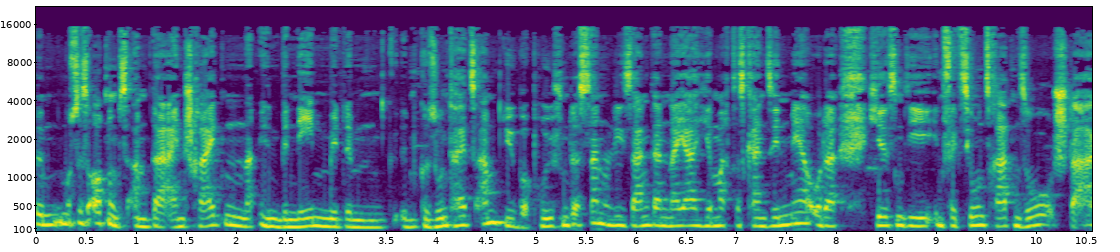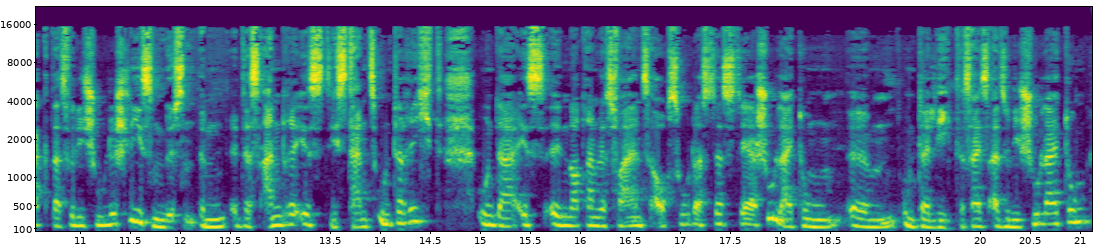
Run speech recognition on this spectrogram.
ähm, muss das Ordnungsamt da einschreiten im Benehmen mit dem Gesundheitsamt. Die überprüfen das dann und die sagen dann, naja, hier macht das keinen Sinn mehr oder hier sind die Infektionsraten so stark, dass wir die Schule schließen müssen. Ähm, das andere ist Distanzunterricht und da ist in Nordrhein-Westfalen auch so, dass das der Schulleitung ähm, unterliegt. Das heißt also, die Schulleitung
